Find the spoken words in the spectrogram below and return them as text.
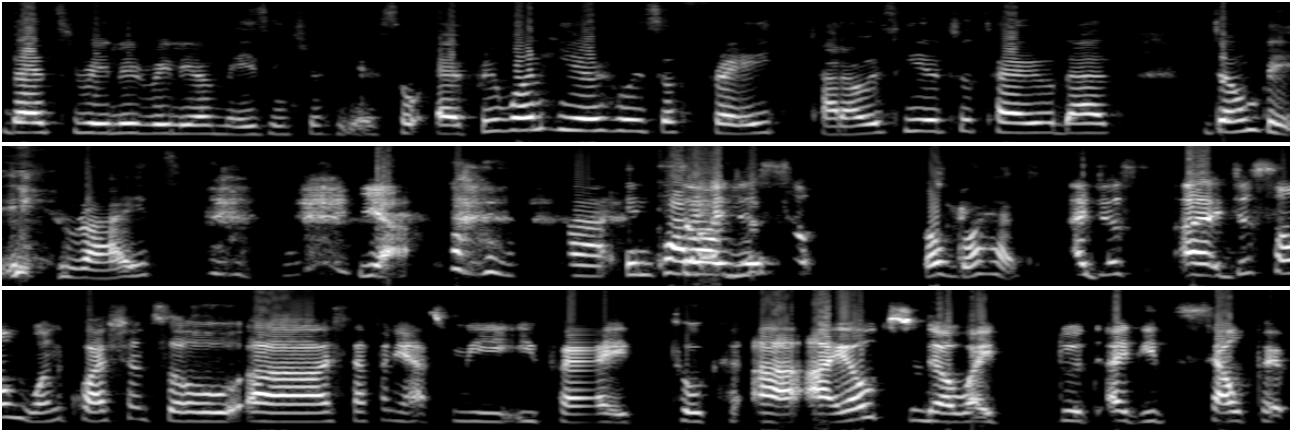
That's really really amazing to hear. So everyone here who is afraid carol is here to tell you that don't be right? Yeah. Uh, in carol so just Oh, go ahead. I just I just saw one question. So uh, Stephanie asked me if I took uh, IELTS. No, I did. I did CELPIP.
